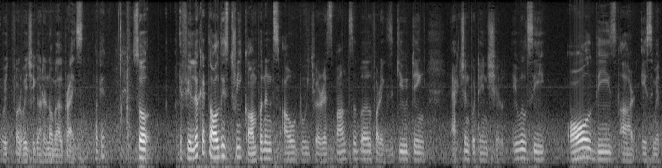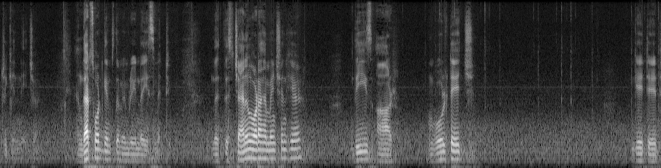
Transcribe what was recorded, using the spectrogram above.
which for which he got a Nobel Prize. Okay. So, if you look at all these three components out which were responsible for executing action potential, you will see all these are asymmetric in nature and that is what gives the membrane the asymmetry. This channel what I have mentioned here, these are voltage gated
